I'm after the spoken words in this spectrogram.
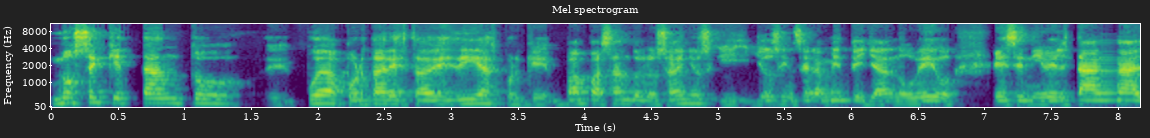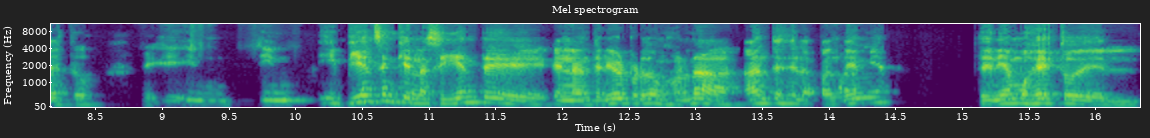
No sé qué tanto eh, pueda aportar esta vez Díaz, porque van pasando los años y yo sinceramente ya no veo ese nivel tan alto. Y, piensen que en la siguiente, en la anterior, perdón, jornada, antes de la pandemia, teníamos esto del,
